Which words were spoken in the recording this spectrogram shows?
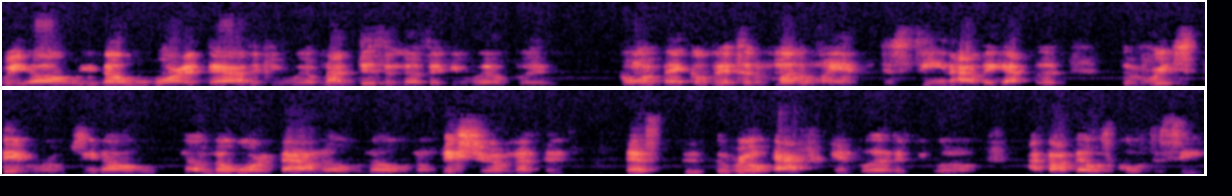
we all you know watered down, if you will, not dissing us, if you will, but going back over there to the motherland, just seeing how they got the the rich thick roots, you know, no no watered down, no no no mixture of nothing. That's the, the real African blood, if you will. I thought that was cool to see.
